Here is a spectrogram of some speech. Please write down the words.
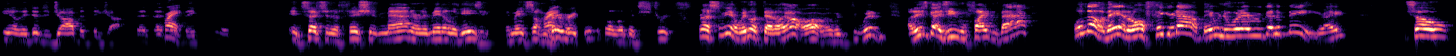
you know, they did the job that they job that, that, right. that they in such an efficient manner. They made it look easy. They made something right. very, very difficult look extreme. Rest of you know, we looked at it like, oh, oh are these guys even fighting back? Well, no, they had it all figured out. They knew where they were going to be, right? So,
